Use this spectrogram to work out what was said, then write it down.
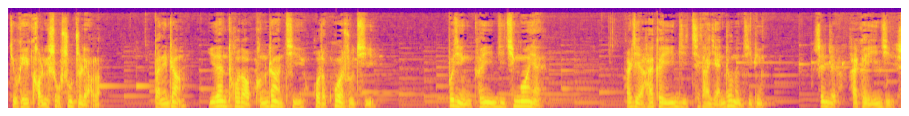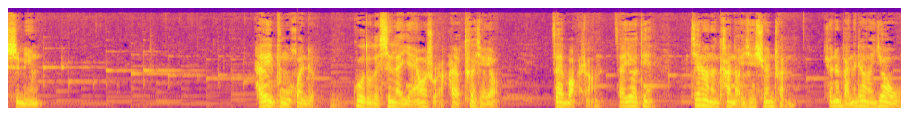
就可以考虑手术治疗了。白内障一旦拖到膨胀期或者过熟期，不仅可以引起青光眼。而且还可以引起其他严重的疾病，甚至还可以引起失明。还有一部分患者过度的信赖眼药水还有特效药，在网上、在药店经常能看到一些宣传，宣传白内障的药物，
